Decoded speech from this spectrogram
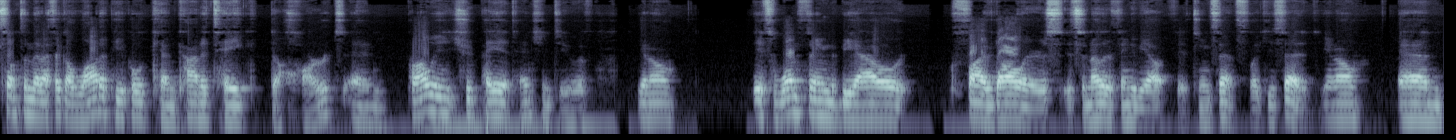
something that I think a lot of people can kind of take to heart and probably should pay attention to. If you know, it's one thing to be out five dollars; it's another thing to be out fifteen cents, like you said. You know, and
